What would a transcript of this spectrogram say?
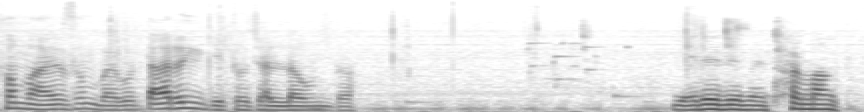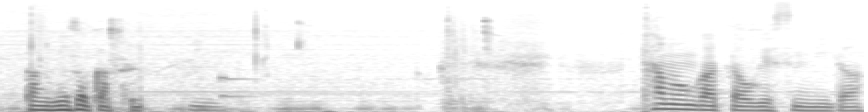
섬아 연석 말고 다른 게 더 잘 나온다. 예를 들면 철망 강준석 같은. 탐험 갔다 오겠습니다.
